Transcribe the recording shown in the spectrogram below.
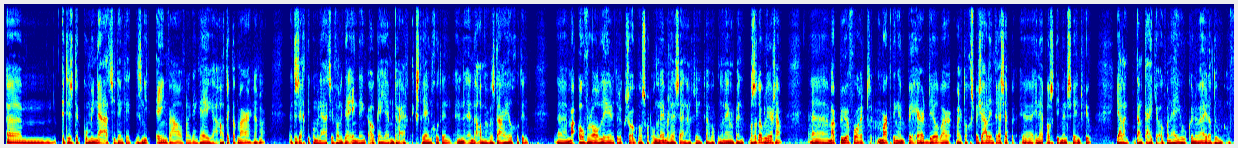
Ehm, het is de combinatie, denk ik. Is niet één verhaal van ik denk, hé, hey, ja, had ik dat maar, zeg maar. Het is echt die combinatie van ik de een denk, oké, jij bent daar echt extreem goed in. En, en de ander was daar heel goed in. Eh, maar overal leer je natuurlijk zo ook wel een soort ondernemerslessen. En aangezien ik zelf ook ondernemer ben, was het ook leerzaam. Eh, maar puur voor het marketing en PR deel, waar, waar ik toch speciale interesse heb, eh, in heb als ik die mensen interview. Ja, dan, dan kijk je ook van, hey, hoe kunnen wij dat doen? Of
